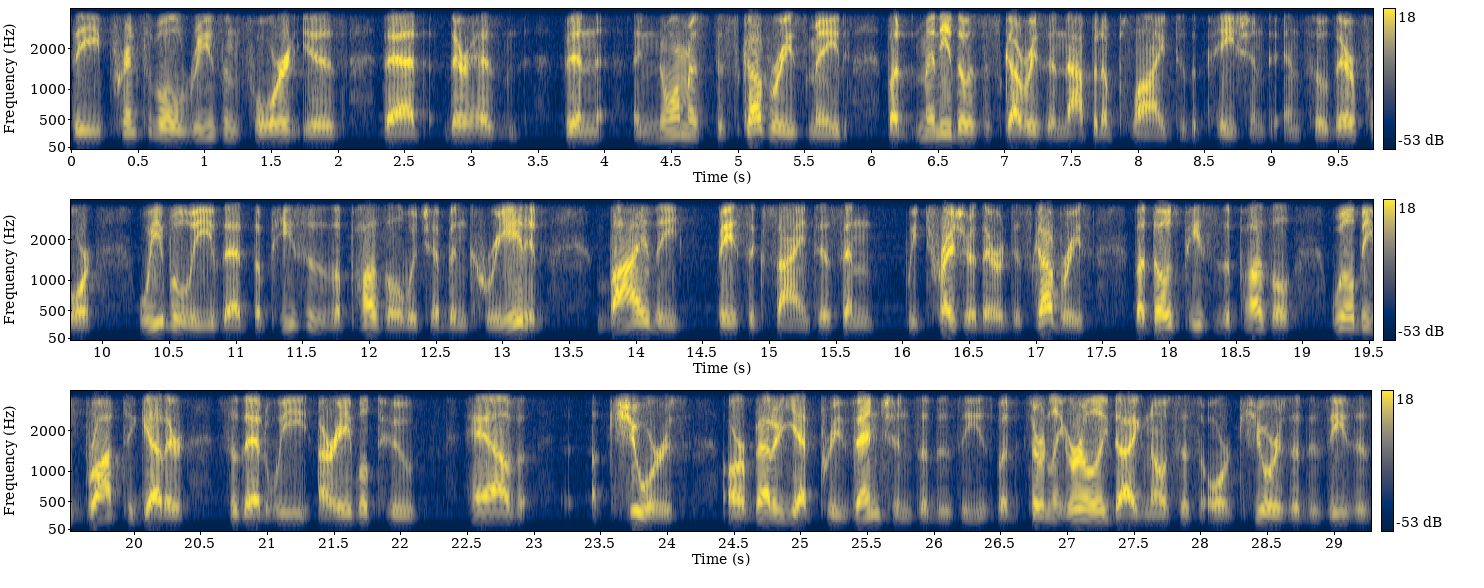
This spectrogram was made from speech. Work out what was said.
The principal reason for it is that there has been enormous discoveries made, but many of those discoveries have not been applied to the patient. And so, therefore, we believe that the pieces of the puzzle which have been created by the basic scientists, and we treasure their discoveries, but those pieces of puzzle will be brought together so that we are able to have cures or better yet, preventions of disease, but certainly early diagnosis or cures of diseases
